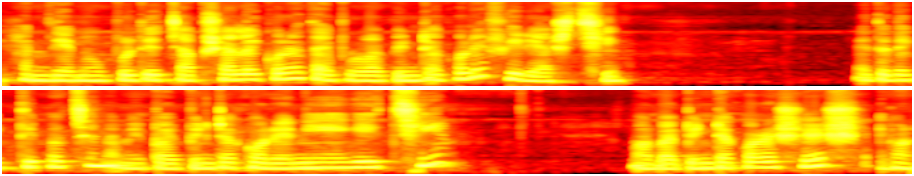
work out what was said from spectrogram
এখান দিয়ে আমি উপর দিয়ে চাপ সেলাই করে তারপর পাইপিংটা করে ফিরে আসছি। এতে দেখতেই পাচ্ছেন আমি পাইপিংটা করে নিয়ে গেছি। আমার পাইপিংটা করা শেষ। এখন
